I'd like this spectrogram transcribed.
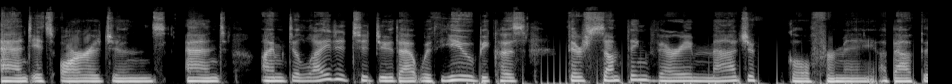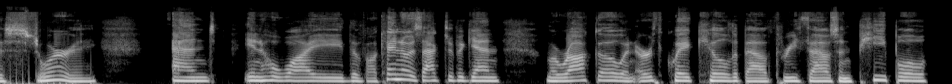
and its origins. And I'm delighted to do that with you because there's something very magical for me about this story. And in Hawaii, the volcano is active again. Morocco, an earthquake killed about 3,000 people.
